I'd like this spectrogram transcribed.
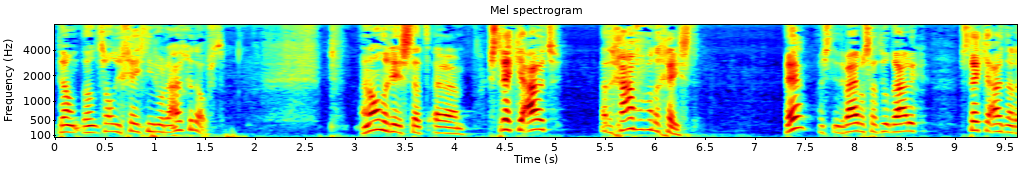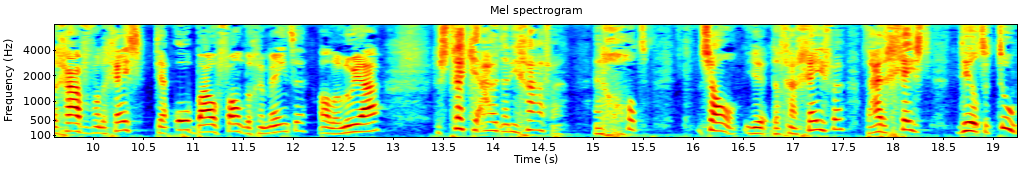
dan, dan zal die geest niet worden uitgedoofd. Een andere is dat uh, strek je uit naar de gaven van de geest. Als in de Bijbel staat heel duidelijk, strek je uit naar de gaven van de geest ter opbouw van de gemeente. Halleluja. Dus strek je uit naar die gaven. En God zal je dat gaan geven, want de Heilige Geest deelt het toe.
